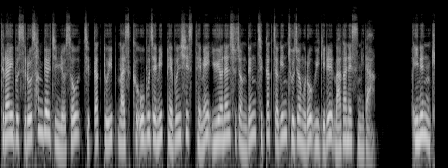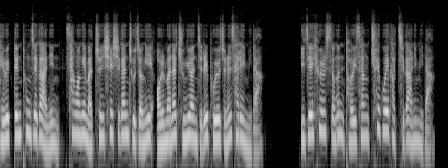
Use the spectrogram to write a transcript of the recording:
드라이브스루 선별 진료소, 즉각 도입, 마스크 오브제 및 배분 시스템의 유연한 수정 등 즉각적인 조정으로 위기를 막아냈습니다. 이는 계획된 통제가 아닌 상황에 맞춘 실시간 조정이 얼마나 중요한지를 보여주는 사례입니다. 이제 효율성은 더 이상 최고의 가치가 아닙니다.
